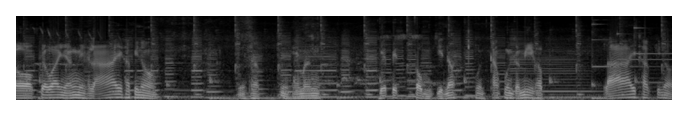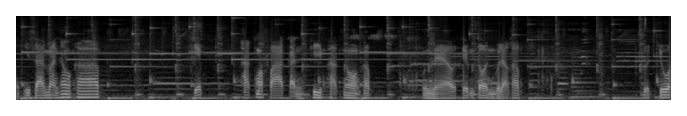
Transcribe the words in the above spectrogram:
ดอกแต่ว่าอย่างนี่หลายครับพี่น้องนี่ครับนี่ให้มันเก็บไปต้มกินเนาะคุณทางคุณก็มีครับ หลายครับพี่น้องอีสานบ้านเฮาครับเก็บพักมาฝากกันพี่พักน้องครับคุณแล้วเต็มต้นไปแล้วครับสุดจว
